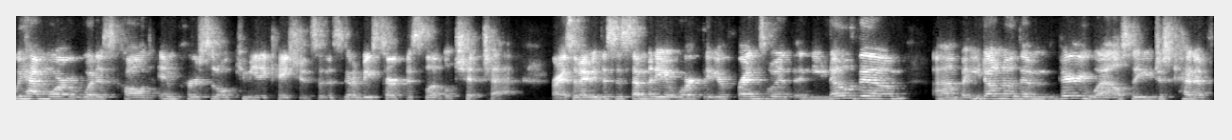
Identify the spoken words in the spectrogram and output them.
We have more of what is called impersonal communication. So this is going to be surface level chit chat, right? So maybe this is somebody at work that you're friends with and you know them, um, but you don't know them very well. So you just kind of,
